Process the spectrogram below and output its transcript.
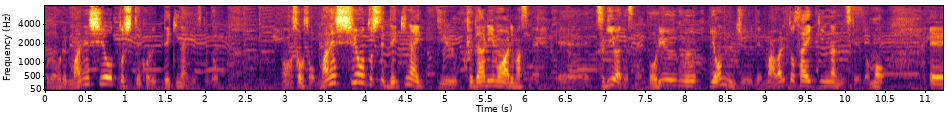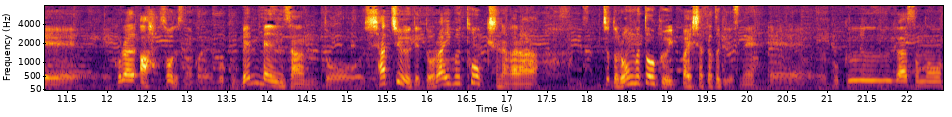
これ俺真似しようとしてこれできないんですけど、あそうそう。真似しようとしてできないっていうくだりもありますね、えー次はですねボリューム40で、まあ、割と最近なんですけれども、えーこれはあそうですね。これ僕ベンベンさんと車中でドライブトークしながらちょっとロングトークいっぱいしちゃった時ですね、えー僕がその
